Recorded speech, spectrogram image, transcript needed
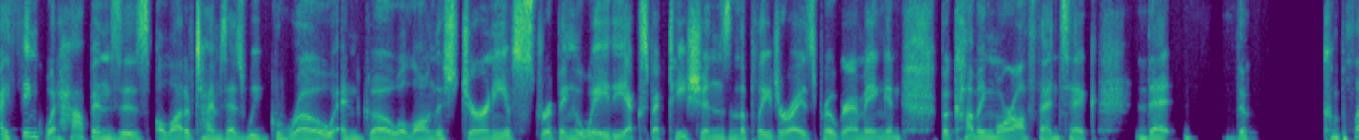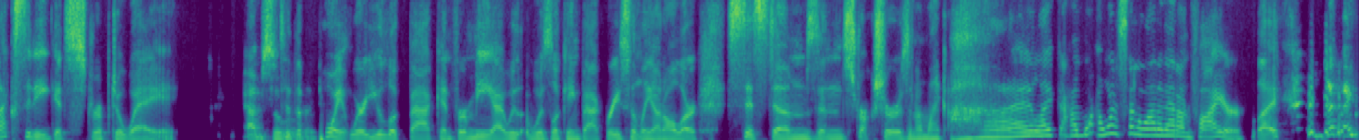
I think what happens is a lot of times as we grow and go along this journey of stripping away the expectations and the plagiarized programming and becoming more authentic, that the complexity gets stripped away Absolutely. To the point where you look back, and for me, I was was looking back recently on all our systems and structures, and I'm like, I like, I, I want to set a lot of that on fire. Like,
